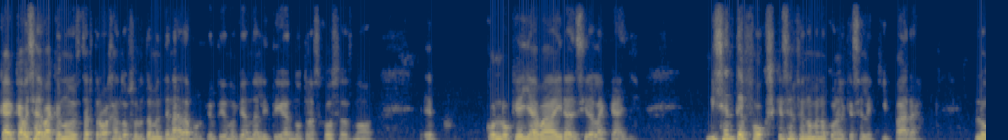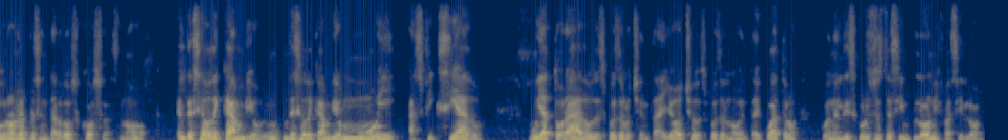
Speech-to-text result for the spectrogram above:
Cabeza de vaca no debe estar trabajando absolutamente nada, porque entiendo que anda litigando otras cosas, ¿no? con lo que ella va a ir a decir a la calle. Vicente Fox, que es el fenómeno con el que se le equipara, logró representar dos cosas, ¿no? el deseo de cambio, un deseo de cambio muy asfixiado, muy atorado después del 88, después del 94, con el discurso este simplón y facilón.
